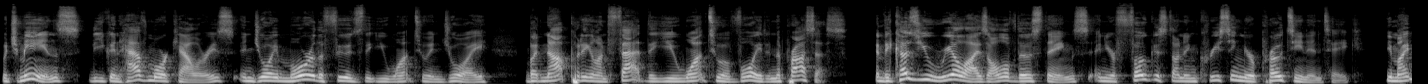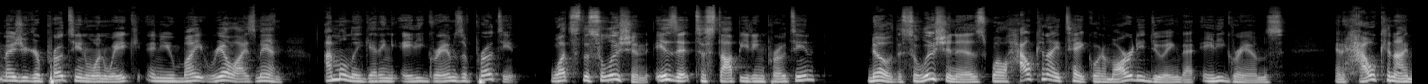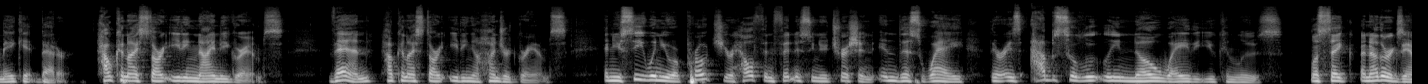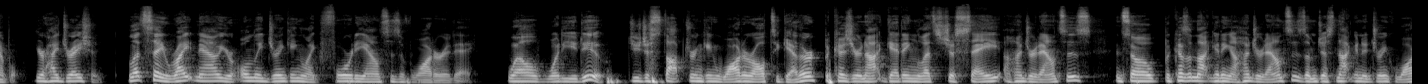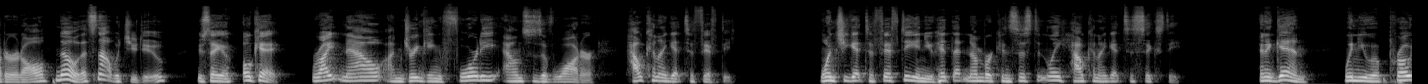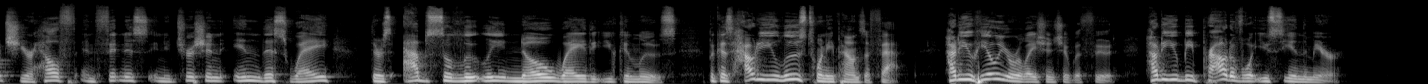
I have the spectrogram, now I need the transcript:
which means that you can have more calories, enjoy more of the foods that you want to enjoy, but not putting on fat that you want to avoid in the process. And because you realize all of those things and you're focused on increasing your protein intake, you might measure your protein one week and you might realize, man, I'm only getting 80 grams of protein. What's the solution? Is it to stop eating protein? No, the solution is, well, how can I take what I'm already doing, that 80 grams, and how can I make it better? How can I start eating 90 grams? Then, how can I start eating 100 grams? And you see, when you approach your health and fitness and nutrition in this way, there is absolutely no way that you can lose. Let's take another example your hydration. Let's say right now you're only drinking like 40 ounces of water a day. Well, what do you do? Do you just stop drinking water altogether because you're not getting, let's just say, 100 ounces? And so, because I'm not getting 100 ounces, I'm just not going to drink water at all? No, that's not what you do. You say, okay, right now I'm drinking 40 ounces of water. How can I get to 50? Once you get to 50 and you hit that number consistently, how can I get to 60? And again, when you approach your health and fitness and nutrition in this way, there's absolutely no way that you can lose. Because how do you lose 20 pounds of fat? How do you heal your relationship with food? How do you be proud of what you see in the mirror?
